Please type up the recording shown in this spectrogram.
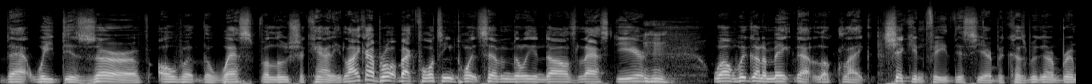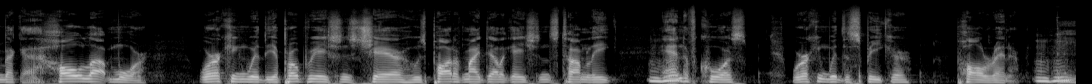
that we deserve over the West Volusia County. Like I brought back $14.7 million last year. Mm-hmm. Well, we're going to make that look like chicken feed this year because we're going to bring back a whole lot more. Working with the appropriations chair, who's part of my delegations, Tom Leek, mm-hmm. and of course, working with the speaker, Paul Renner. Mm-hmm.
